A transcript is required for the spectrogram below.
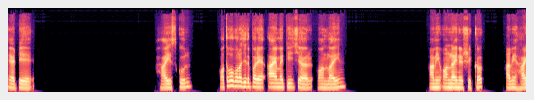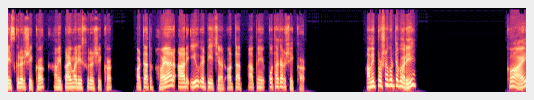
অ্যাট এ হাই স্কুল অথবা বলা যেতে পারে I am a teacher online আমি অনলাইনের শিক্ষক, আমি হাই স্কুলের শিক্ষক, আমি প্রাইমারি স্কুলের শিক্ষক, অর্থাৎ হয়ার আর ইউ এ টিচার, অর্থাৎ আপনি কোথাকার শিক্ষক? আমি প্রশ্ন করতে পারি, কয়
